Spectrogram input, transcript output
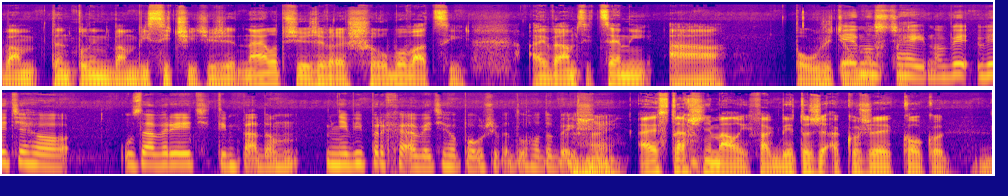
vám, ten plyn vám vysyčí. Čiže najlepšie je, že vraj šrubovací aj v rámci ceny a Jedno, použiteľnosti. hej, no vie, viete ho uzavrieť, tým pádom nevyprcha a viete ho používať dlhodobejšie. Hej. A je strašne malý, fakt. Je to, že akože koľko? 10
